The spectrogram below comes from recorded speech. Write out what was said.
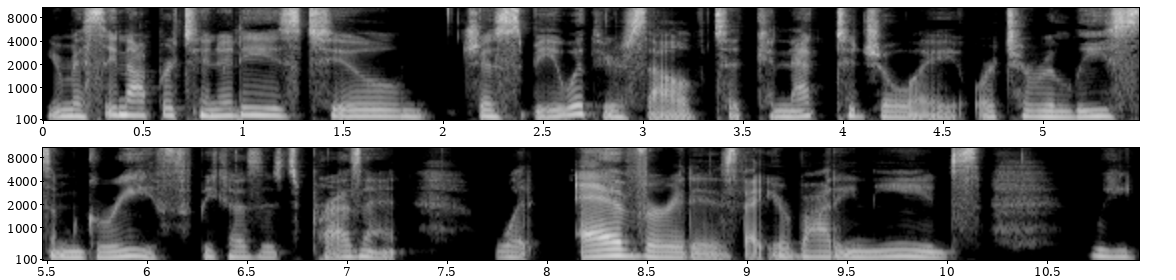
You're missing opportunities to just be with yourself to connect to joy or to release some grief because it's present. Whatever it is that your body needs we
